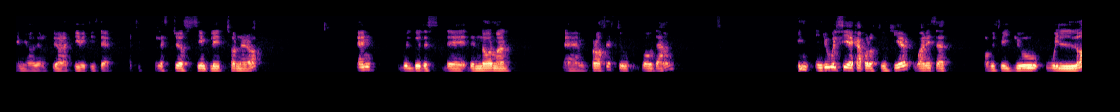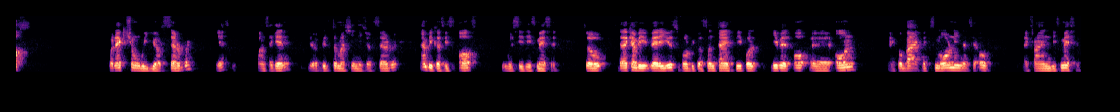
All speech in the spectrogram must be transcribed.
any other of your activities there. Let's just simply turn it off. And we'll do this the, the normal um, process to go down. And you will see a couple of things here. One is that obviously you will lose connection with your server. Yes, once again, your virtual machine is your server, and because it's off, you will see this message. So that can be very useful because sometimes people leave it uh, on and go back next morning and say, "Oh, I find this message."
